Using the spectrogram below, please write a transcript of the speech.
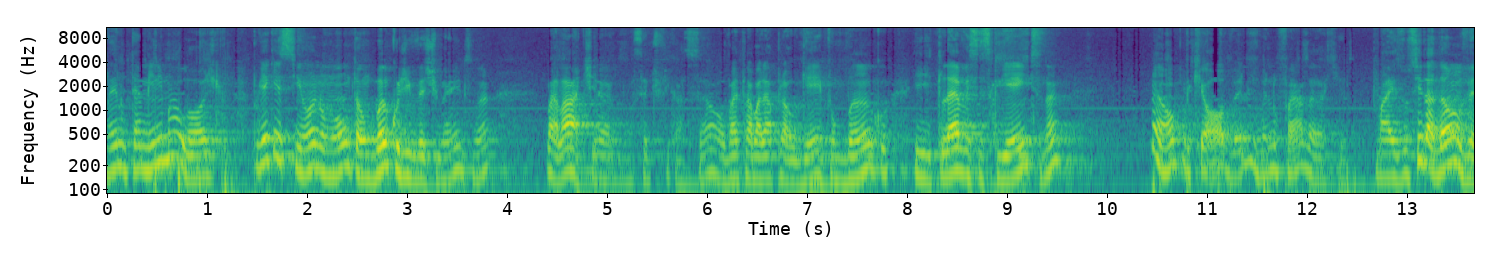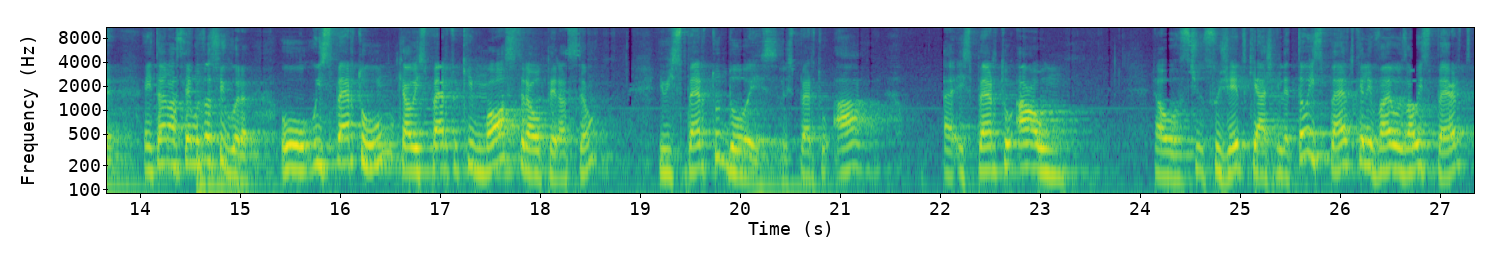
Aí não tem a mínima lógica. Por que, que esse senhor não monta um banco de investimentos, né? Vai lá, tira uma certificação, ou vai trabalhar para alguém, para um banco, e leva esses clientes, né? Não, porque óbvio, ele não, ele não faz nada daquilo. Mas o cidadão vê. Então nós temos a figura. O, o esperto 1, que é o esperto que mostra a operação, e o esperto 2, o esperto A, é, esperto A1. É o sujeito que acha que ele é tão esperto que ele vai usar o esperto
